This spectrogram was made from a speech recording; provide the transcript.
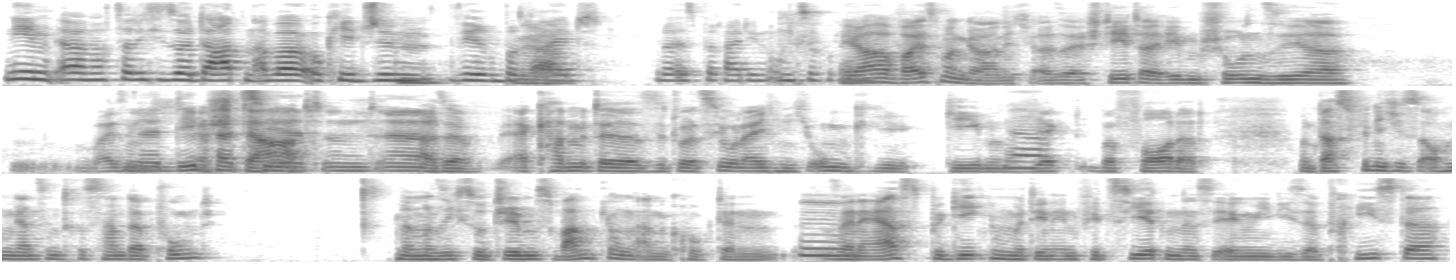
Nee, er macht es nicht die Soldaten, aber okay, Jim Hm. wäre bereit oder ist bereit, ihn umzubringen. ja, weiß man gar nicht. Also er steht da eben schon sehr, weiß Ja, nicht, deplatziert erstarrt. und äh, Also er, er kann mit der Situation eigentlich nicht umgehen und Ja. wirkt überfordert. Und das finde ich ist auch ein ganz interessanter Punkt, wenn man sich so Jims Wandlung anguckt. Denn Mhm. seine erste Begegnung mit den Infizierten ist irgendwie dieser Priester,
